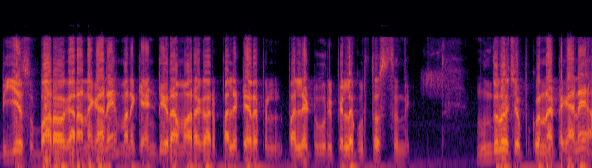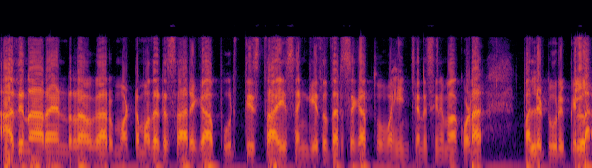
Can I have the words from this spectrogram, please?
బిఏ సుబ్బారావు గారు అనగానే మనకి ఎన్టీ రామారావు గారు పల్లెటూరి పిల్ల పల్లెటూరి పిల్ల గుర్తొస్తుంది. ముందులో చెప్పుకున్నట్టుగానే ఆదినారాయణరావు గారు మొట్టమొదటిసారిగా పూర్తి స్థాయి సంగీత దర్శకత్వం వహించిన సినిమా కూడా పల్లెటూరి పిల్ల.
